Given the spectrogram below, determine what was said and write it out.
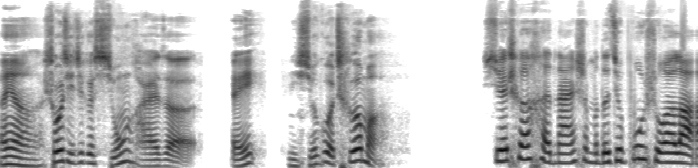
哎呀，说起这个熊孩子，哎，你学过车吗？学车很难什么的就不说了，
